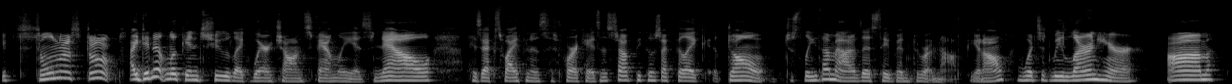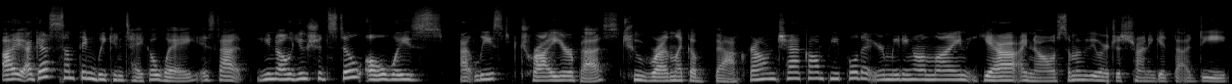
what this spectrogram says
It's so messed up. I didn't look into, like, where John's family is now, his ex wife and his four kids and stuff, because I feel like, don't. Just leave them out of this. They've been through enough, you know? What did we learn here? Um, I, I guess something we can take away is that, you know, you should still always at least try your best to run like a background check on people that you're meeting online. Yeah, I know some of you are just trying to get that D.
